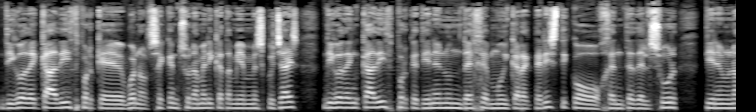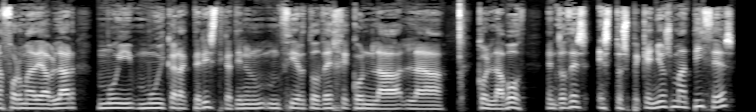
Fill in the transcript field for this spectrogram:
digo de Cádiz porque, bueno, sé que en Sudamérica también me escucháis, digo de en Cádiz porque tienen un deje muy característico, o gente del sur tienen una forma de hablar muy, muy característica, tienen un cierto deje con la, la, con la voz. Entonces, estos pequeños matices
